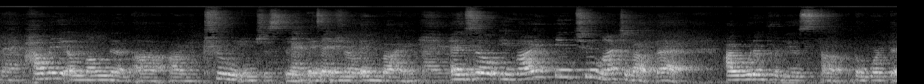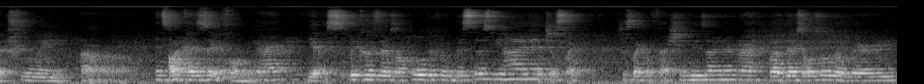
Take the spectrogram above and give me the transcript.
Right. How many among them are, are truly interested in, in, in buying? Right. And so if I think too much about that, I wouldn't produce uh, the work that truly uh, authentic for me. Right. Yes, because there's a whole different business behind it, just like just like a fashion designer. But there's also the very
